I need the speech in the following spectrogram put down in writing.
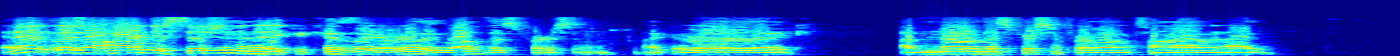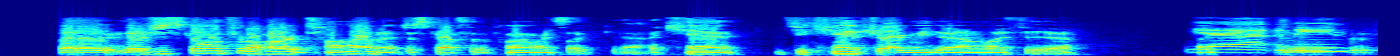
And it was a hard decision to make because like I really love this person. Like I really like I've known this person for a long time, and I. But they're just going through a hard time. And it just got to the point where it's like, yeah, I can't. You can't drag me down with you. yeah, I mean,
